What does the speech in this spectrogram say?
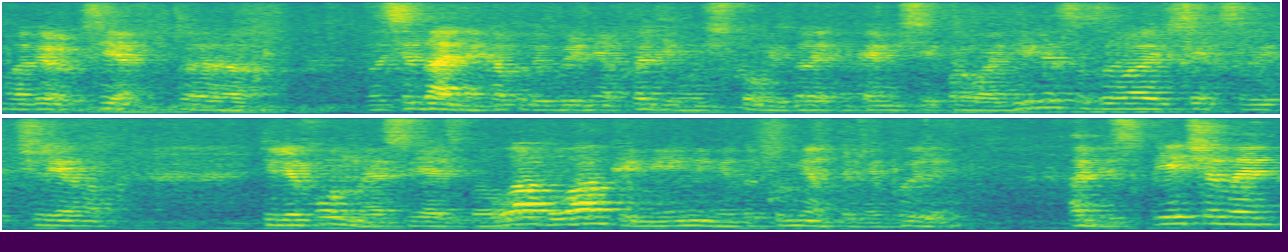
во-первых, все э, заседания, которые были необходимы участковой избирательной комиссии, проводили, созывая всех своих членов. Телефонная связь была, бланками и иными документами были обеспечены.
